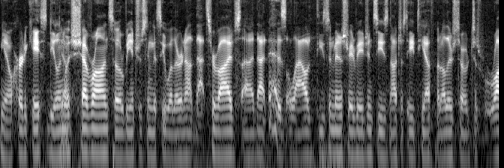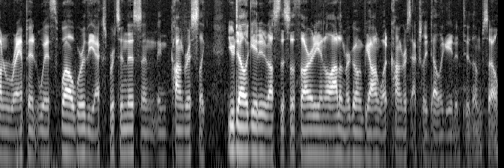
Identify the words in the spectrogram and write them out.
you know, heard a case dealing Yep. with Chevron, so it'll be interesting to see whether or not that survives. Uh, that has allowed these administrative agencies, not just ATF but others, to just run rampant with, well, we're the experts in this, and, and Congress, like, you delegated us this authority, and a lot of them are going beyond what Congress actually delegated to them. So,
